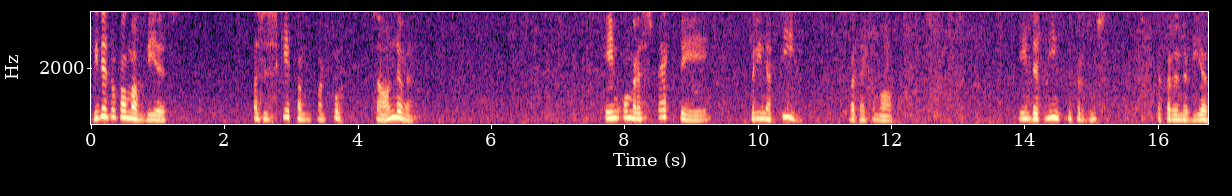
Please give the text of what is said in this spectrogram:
wie dit ook al mag wees, as 'n skepping van God se handewerk. En om respek te hê vir die natuur wat hy gemaak het. En dit nie te verwoes te vernuweer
